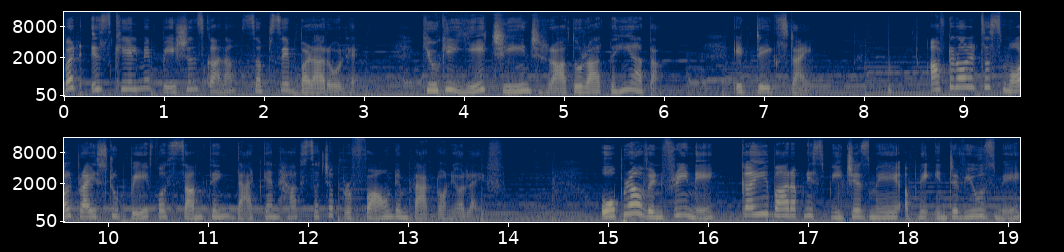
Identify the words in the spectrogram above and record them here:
बट इस खेल में पेशेंस का ना सबसे बड़ा रोल है, क्योंकि ये चेंज रातों रात नहीं आता। It takes time after all it's a small price to pay for something that can have such a profound impact on your life Oprah Winfrey ने कई बार अपनी स्पीचेस में, अपने इंटरव्यूज़ में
